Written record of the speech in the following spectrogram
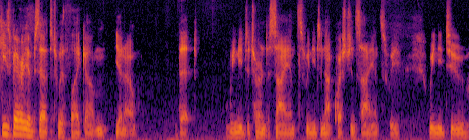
he's very obsessed with like um you know that we need to turn to science. We need to not question science. We we need to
